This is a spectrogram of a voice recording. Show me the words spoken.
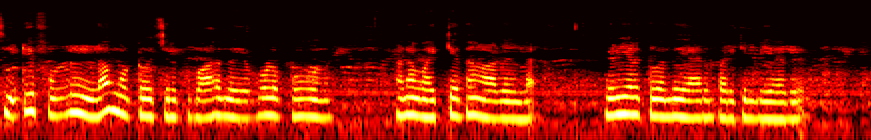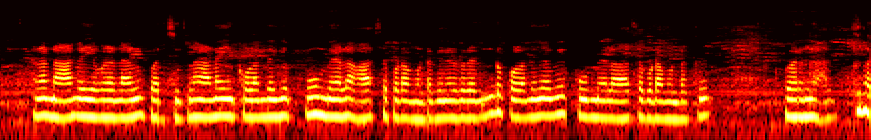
செடி ஃபுல்லாக மொட்டு வச்சுருக்கு. பாருங்கள் எவ்வளோ பூன்னு ஆனால் வைக்க தான் ஆள் இல்லை. வெளியாட்கள் வந்து யாரும் பறிக்க முடியாது. ஆனால் நாங்கள் எவ்வளோ நாளும் பறிச்சிக்கலாம். ஆனால் என் குழந்தைங்க பூ மேலே ஆசைப்பட மாட்டேங்க என்னோடய ரெண்டு குழந்தைங்களுமே பூ மேலே ஆசைப்பட மாட்டேக்கு பாருங்கள் அத்தனை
